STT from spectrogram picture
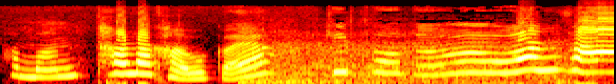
한번 타러 가볼까요? 키보드 완성!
